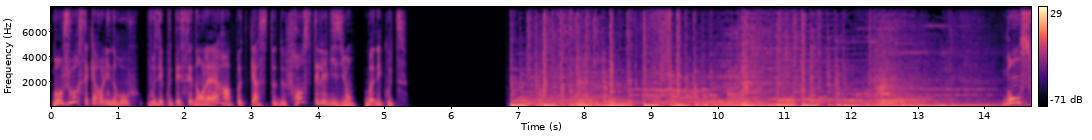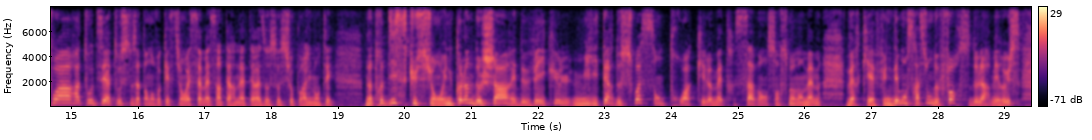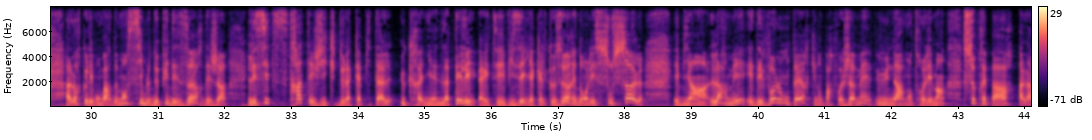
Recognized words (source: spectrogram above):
Bonjour, c'est Caroline Roux. Vous écoutez C'est dans l'air, un podcast de France Télévisions. Bonne écoute. Bonsoir à toutes et à tous. Nous attendons vos questions SMS, Internet et réseaux sociaux pour alimenter notre discussion. Une colonne de chars et de véhicules militaires de 63 km s'avance en ce moment même vers Kiev. Une démonstration de force de l'armée russe alors que les bombardements ciblent depuis des heures déjà les sites stratégiques de la capitale ukrainienne. La télé a été visée il y a quelques heures et dans les sous-sols, eh bien, l'armée et des volontaires qui n'ont parfois jamais eu une arme entre les mains se préparent à la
